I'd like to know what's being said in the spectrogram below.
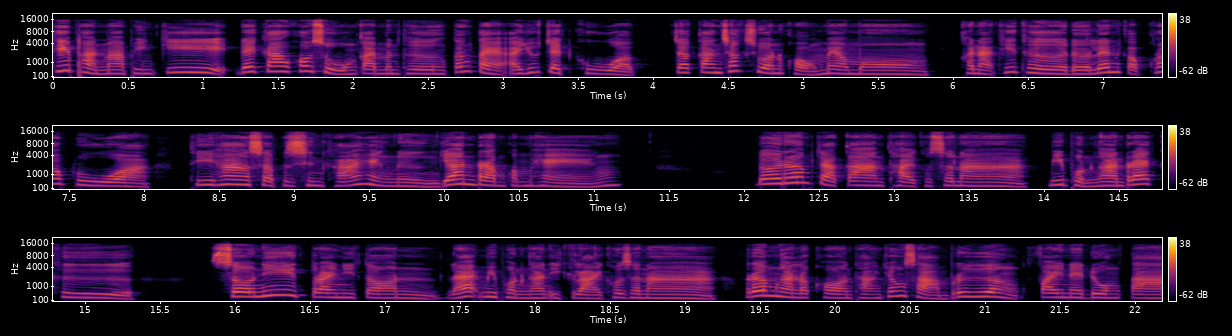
ที่ผ่านมาพิงกี้ได้ก้าวเข้าสู่วงการบันเทิงตั้งแต่อายุ7ขวบ จากการชักชวนของแมวมอง ขณะที่เธอเดินเล่นกับครอบครัว ที่ห้างสรรพสินค้าแห่งหนึ่ง ย่านรามคำแหง โดยเริ่มจากการถ่ายโฆษณา มีผลงานแรกคือ Sony t r i n i t o n และมีผลงานอีกหลายโฆษณา เริ่มงานละครทางช่องสามเรื่อง ไฟในดวงตา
